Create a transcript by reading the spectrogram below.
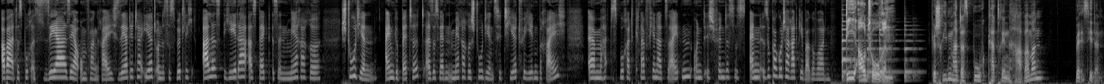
Aber das Buch ist sehr, sehr umfangreich, sehr detailliert und es ist wirklich alles, jeder Aspekt ist in mehrere Studien eingebettet. Also es werden mehrere Studien zitiert für jeden Bereich. Ähm, das Buch hat knapp 400 Seiten und ich finde, es ist ein super guter Ratgeber geworden. Die Autorin. Geschrieben hat das Buch Katrin Habermann. Wer ist sie denn?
